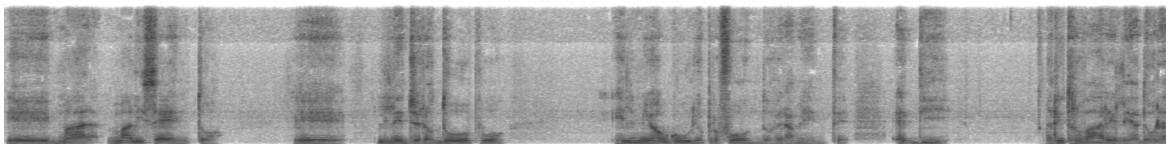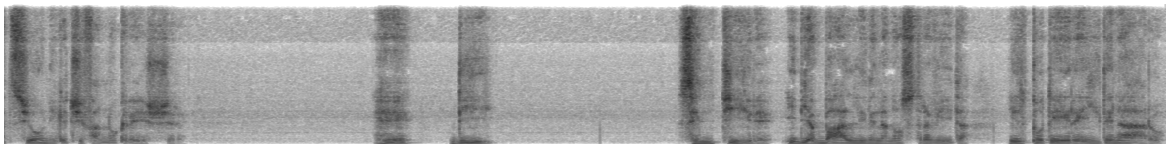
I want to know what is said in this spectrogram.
eh, ma, ma, li sento, eh, li leggerò dopo. E il mio augurio profondo veramente è di ritrovare le adorazioni che ci fanno crescere. E di sentire i diaballi nella nostra vita, il potere, il denaro,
